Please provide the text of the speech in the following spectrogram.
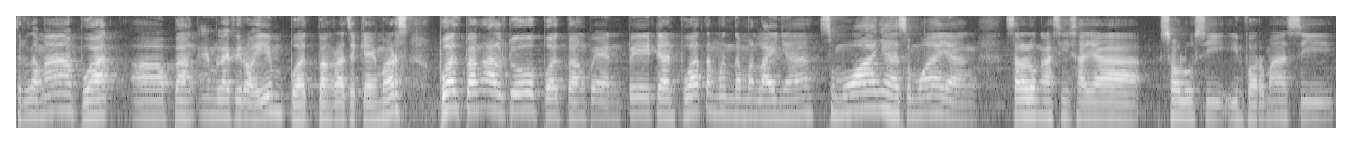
terutama buat uh, Bang M Levi Rohim, buat Bang Raja Gamers, buat Bang Aldo, buat Bang PNP dan buat teman-teman lainnya, semuanya semua yang selalu ngasih saya solusi, informasi,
